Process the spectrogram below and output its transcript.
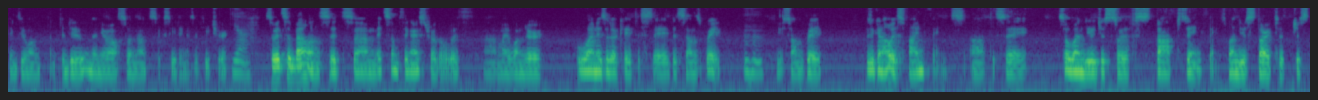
things you want them to do, and then you're also not succeeding as a teacher. Yeah. So it's a balance. It's um, it's something I struggle with. Um, I wonder when is it okay to say this sounds great? hmm You sound great because you can always find things uh, to say. So when do you just sort of stop saying things? When do you start to just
